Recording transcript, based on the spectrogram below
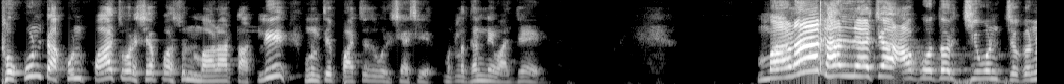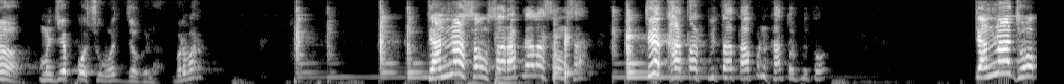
ठोकून टाकून पाच वर्षापासून माळा टाकली म्हणून ते पाचच वर्षाचे आहेत. म्हटलं धन्यवाद जय माळा घालण्याच्या अगोदर जीवन जगणं म्हणजे पशुवत जगणं बरोबर? त्यांना संसार आपल्याला संसार. ते खातात पितात आपण खातो पितो. त्यांना झोप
